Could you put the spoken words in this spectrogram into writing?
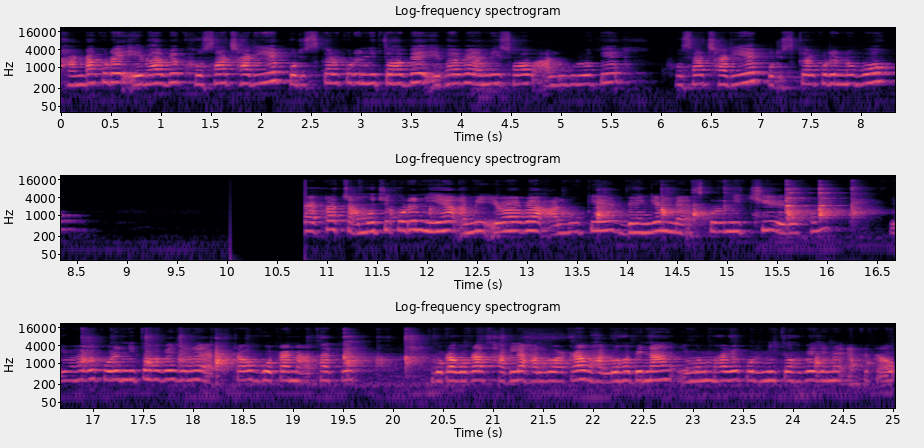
ঠান্ডা করে এভাবে খোসা ছাড়িয়ে পরিষ্কার করে নিতে হবে। এভাবে আমি সব আলুগুলোকে খোসা ছাড়িয়ে পরিষ্কার করে নেব। একটা চামচে করে নিয়ে আমি এভাবে আলুকে ভেঙে ম্যাশ করে নিচ্ছি। এরকম এভাবে করে নিতে হবে যেন একটাও গোটা না থাকে। গোটা গোটা থাকলে হালুয়াটা ভালো হবে না। এমনভাবে করে নিতে হবে যেন একটাও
